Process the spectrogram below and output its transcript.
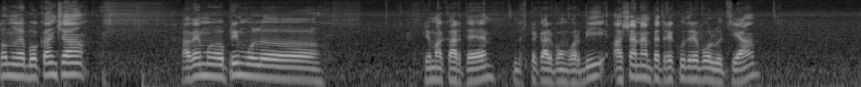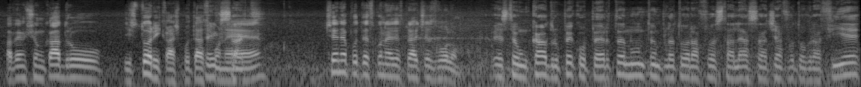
Domnule Bocancea, avem primul, prima carte despre care vom vorbi, Așa ne-am petrecut Revoluția. Avem și un cadru istoric, aș putea spune. Exact. Ce ne puteți spune despre acest volum? este un cadru pe copertă, nu întâmplător a fost aleasă acea fotografie,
